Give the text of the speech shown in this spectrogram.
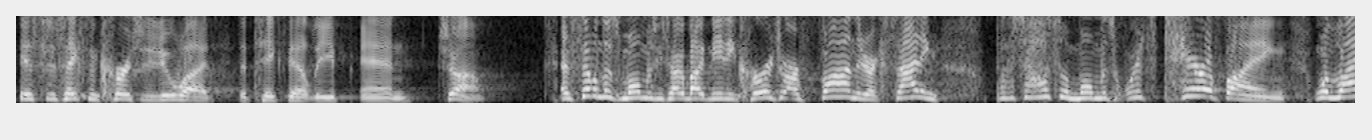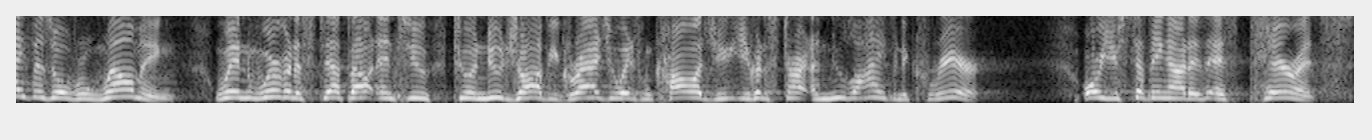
It just takes some courage to do what? To take that leap and jump. And some of those moments we talk about needing courage are fun, they're exciting, but there's also moments where it's terrifying, when life is overwhelming, when we're going to step out into to a new job. You graduated from college, you, you're going to start a new life and a career. Or you're stepping out as, as parents,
